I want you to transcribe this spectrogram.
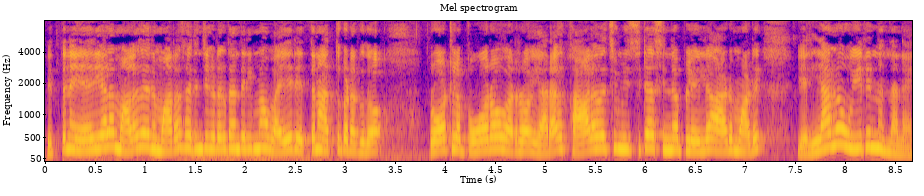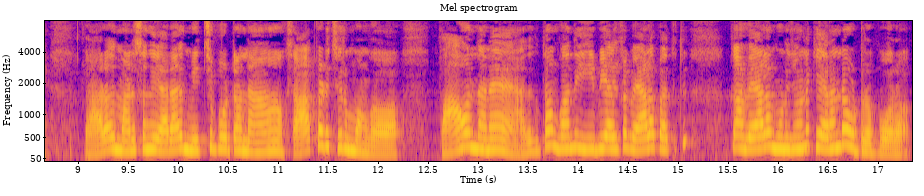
எத்தனை ஏரியாவில் மழை சரி- மரம் சரிஞ்சு கிடக்குதான் தெரியுமா? வயர் எத்தனை அத்து கிடக்குதோ? ரோட்டில் போகிறோம் வர்றோம் யாராவது காலை வச்சு மிதிச்சிட்டா சின்ன பிள்ளையில ஆடு மாடு எல்லாமே உயிரினம் தானே. யாராவது மனுஷங்க யாராவது மிச்சு போட்டோன்னா சாக்கடிச்சிருமோங்க? பாவம் தானே. அதுக்கு தான் உட்காந்து இபி வேலை பார்த்துட்டு வேலை முடிஞ்சோன்னே கிறண்ட விட்டுற போகிறோம்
